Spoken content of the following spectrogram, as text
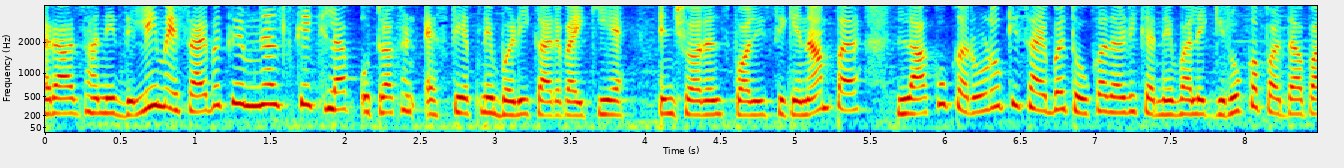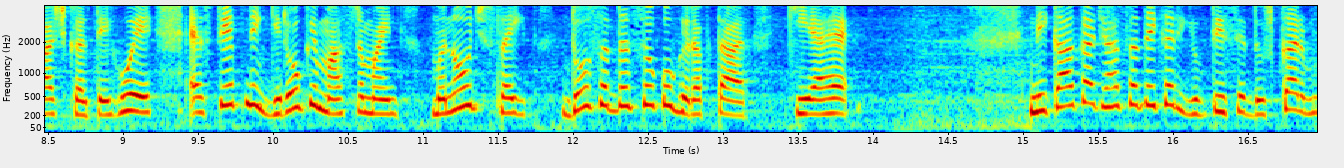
राजधानी दिल्ली में साइबर क्रिमिनल्स के खिलाफ उत्तराखंड एसटीएफ ने बड़ी कार्रवाई की है। इंश्योरेंस पॉलिसी के नाम पर लाखों करोड़ों की साइबर धोखाधड़ी करने वाले गिरोह का पर्दाफाश करते हुए एसटीएफ ने गिरोह के मास्टरमाइंड मनोज सहित दो सदस्यों को गिरफ़्तार किया है। निकाह का झांसा देकर युवती से दुष्कर्म,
